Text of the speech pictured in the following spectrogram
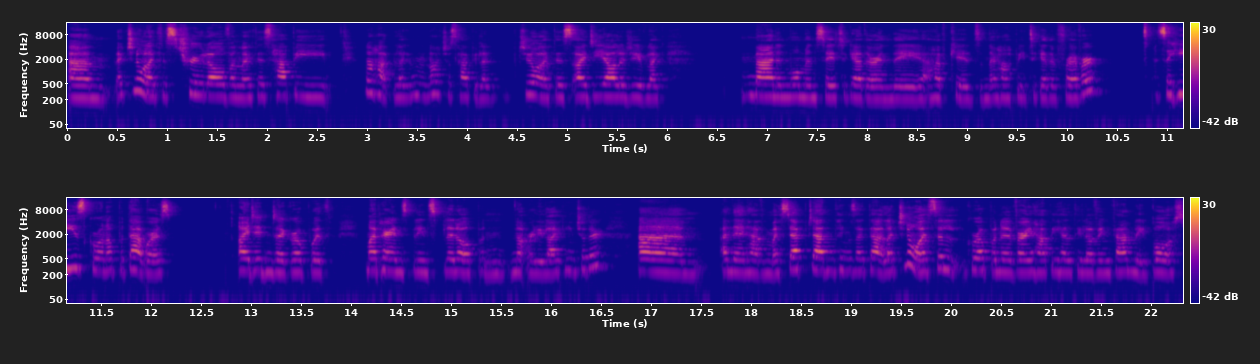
um like you know like this true love and like this happy not happy like not just happy like you know like this ideology of like man and woman stay together and they have kids and they're happy together forever. So he's grown up with that, whereas I didn't. I grew up with my parents being split up and not really liking each other. Um, and then having my stepdad and things like that. Like, you know, I still grew up in a very happy, healthy, loving family, but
